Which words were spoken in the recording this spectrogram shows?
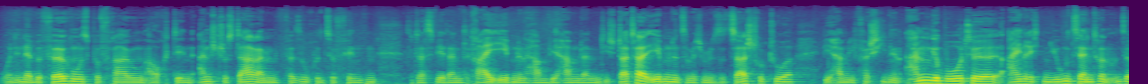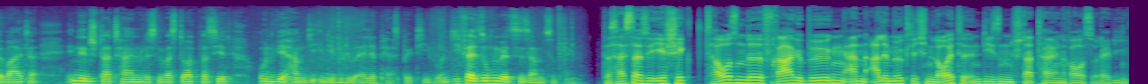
und in der Bevölkerungsbefragung auch den Anschluss daran versuchen zu finden, sodass wir dann drei Ebenen haben. Wir haben dann die Stadtteilebene, zum Beispiel mit Sozialstruktur, wir haben die verschiedenen Angebote, Einrichtungen, Jugendzentren und so weiter in den Stadtteilen, wissen, was dort passiert und wir haben die individuelle Perspektive und die versuchen wir zusammenzubringen. Das heißt also, ihr schickt tausende Fragebögen an alle möglichen Leute in diesen Stadtteilen raus, oder wie?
